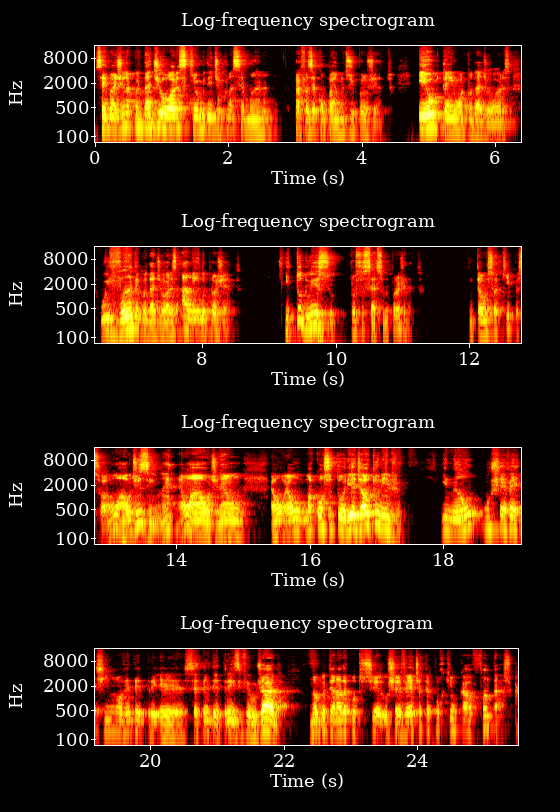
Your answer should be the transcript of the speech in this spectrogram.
você imagina a quantidade de horas que eu me dedico na semana para fazer acompanhamento de projeto. Eu tenho uma quantidade de horas, o Ivan tem uma quantidade de horas, além do projeto. E tudo isso para o sucesso do projeto. Então, isso aqui, pessoal, é um áudiozinho, né? É um áudio, né? É, um, é, um, é uma consultoria de alto nível. E não um chevetinho 93, é, 73 enferrujado. Não que eu tenha nada contra o chevette, até porque é um carro fantástico.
